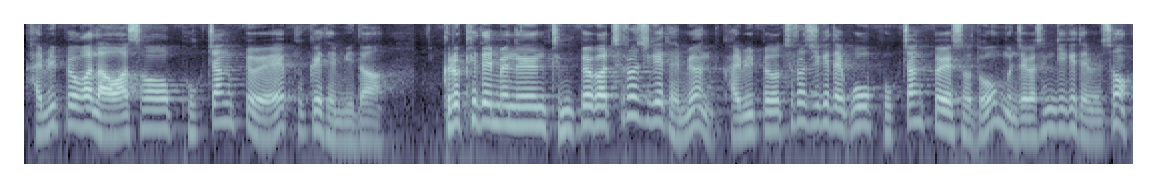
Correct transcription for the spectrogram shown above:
갈비뼈가 나와서 복장뼈에 붙게 됩니다. 그렇게 되면은 등뼈가 틀어지게 되면 갈비뼈도 틀어지게 되고 복장뼈에서도 문제가 생기게 되면서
